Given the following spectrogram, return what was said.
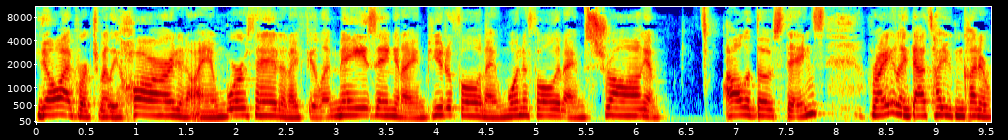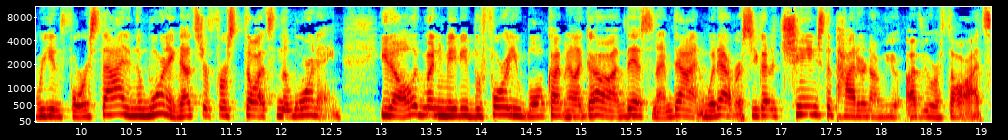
You know, I've worked really hard and I am worth it and I feel amazing and I am beautiful and I am wonderful and I am strong and all of those things, right? Like that's how you can kind of reinforce that in the morning. That's your first thoughts in the morning, you know, when maybe before you woke up you're like, oh, I'm this and I'm that and whatever. So you got to change the pattern of your, of your thoughts.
